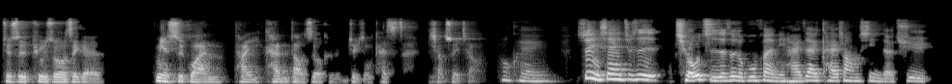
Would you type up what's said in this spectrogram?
就是譬如说这个面试官他一看到之后，可能就已经开始在想睡觉。OK，所以你现在就是求职的这个部分，你还在开放性的去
